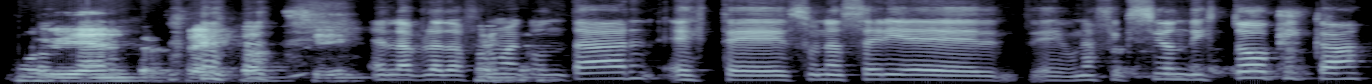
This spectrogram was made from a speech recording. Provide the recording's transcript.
Muy bien, perfecto. Sí. en la plataforma Contar. Este, es una serie, de una ficción distópica.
